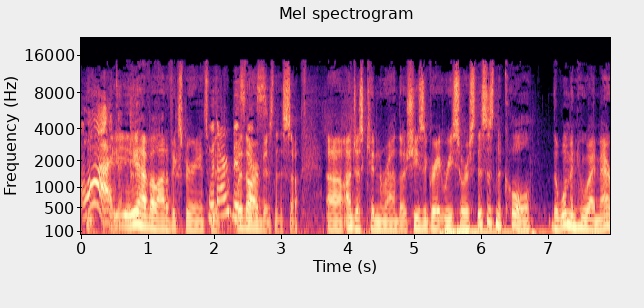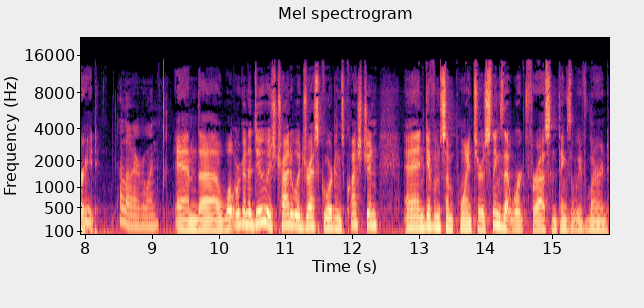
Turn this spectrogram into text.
A lot. you have a lot of experience With with, our business. with our business. business. So uh, I'm just kidding around, though. She's a great resource. This is Nicole, the woman who I married. Hello, everyone. And uh, what we're going to do is try to address Gordon's question and give him some pointers, things that worked for us and things that we've learned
